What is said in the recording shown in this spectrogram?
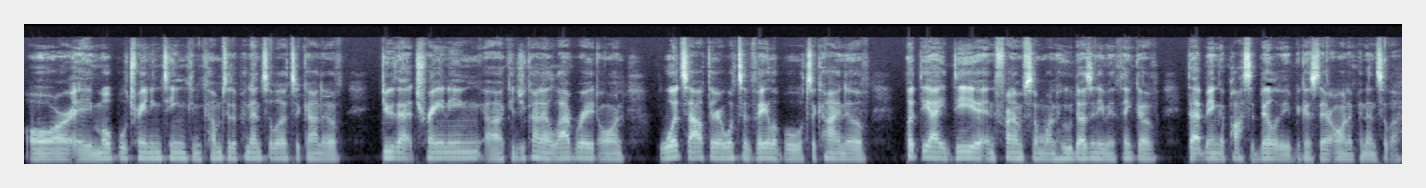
or a mobile training team can come to the peninsula to kind of do that training? Uh, could you kind of elaborate on what's out there, what's available to kind of put the idea in front of someone who doesn't even think of that being a possibility because they're on a peninsula?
